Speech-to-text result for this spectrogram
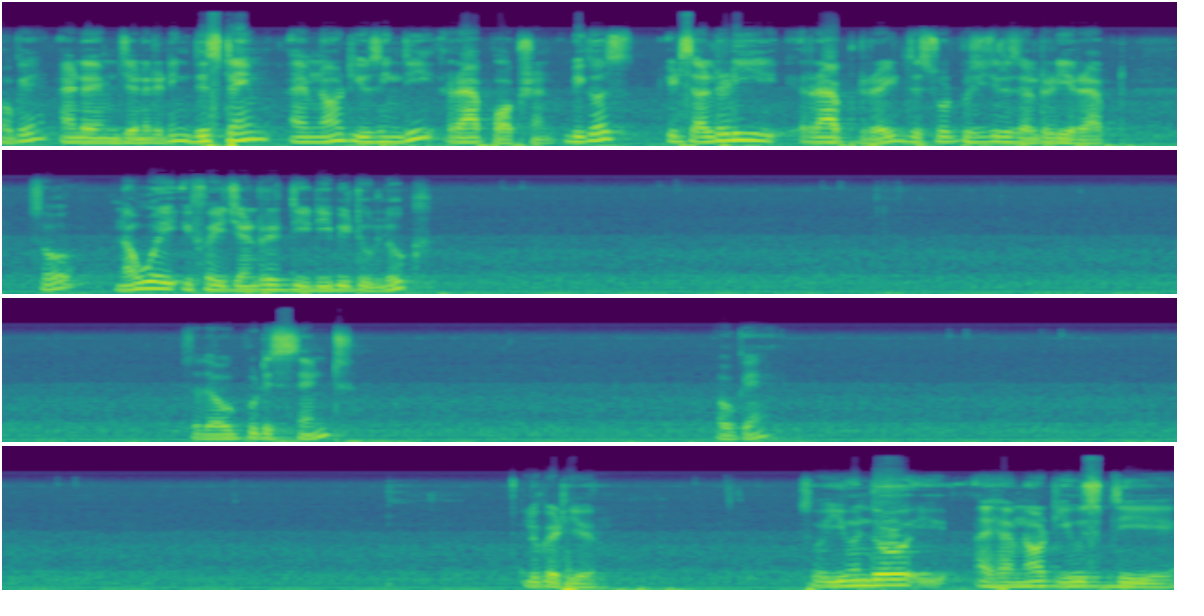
okay? And I am generating this time I am not using the wrap option because it's already wrapped right? The stored procedure is already wrapped. So now I, if I generate the db2 look so the output is sent. Okay. Look at here. So even though I have not used the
